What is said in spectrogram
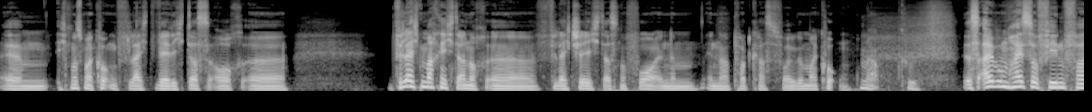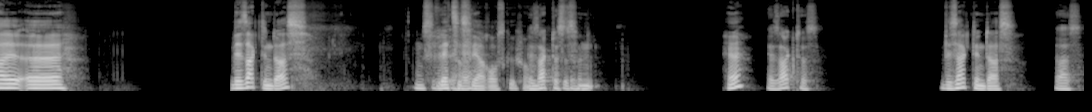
Ähm, ich muss mal gucken, vielleicht werde ich das auch, äh, vielleicht mache ich da noch, äh, vielleicht stelle ich das noch vor in, einem, in einer Podcast-Folge. Mal gucken. Ja, cool. Das Album heißt auf jeden Fall, äh, wer sagt denn das? Ist Äh, letztes hä? Jahr rausgekommen. Wer sagt das ist denn? ein, Wer sagt das? wer sagt denn das? Was?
